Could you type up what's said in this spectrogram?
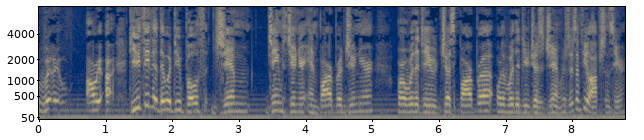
are we? Are, do you think that they would do both Jim James Jr. and Barbara Jr. or would they do just Barbara or would they do just Jim? Because there's a few options here.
